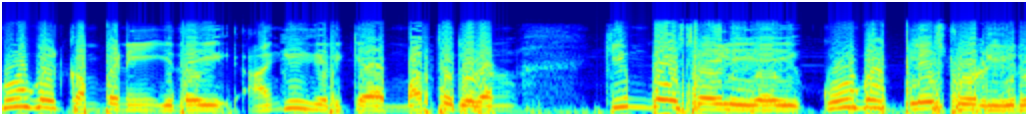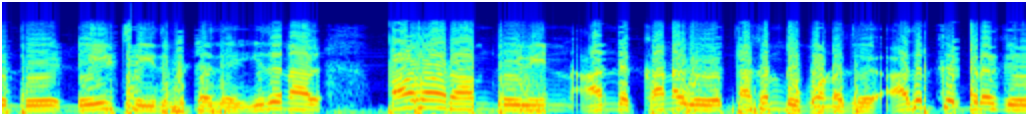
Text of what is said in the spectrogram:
கூகுள் கம்பெனி இதை அங்கீகரிக்க மறுத்ததுடன் கிம்போ செயலியை கூகுள் பிளே ஸ்டோரில் இருந்து டெலீட் செய்துவிட்டது. இதனால் பாபா ராம்தேவின் அந்த கனவு தகர்ந்து போனது. அதற்கு பிறகு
